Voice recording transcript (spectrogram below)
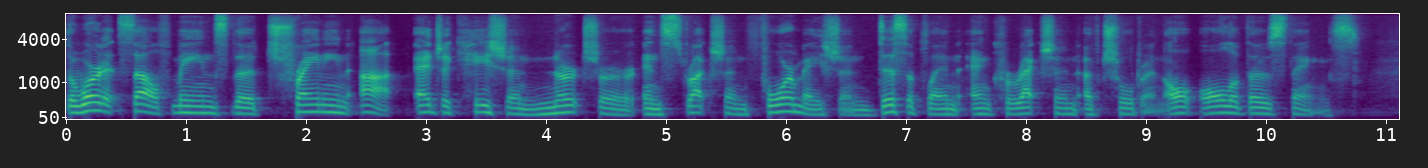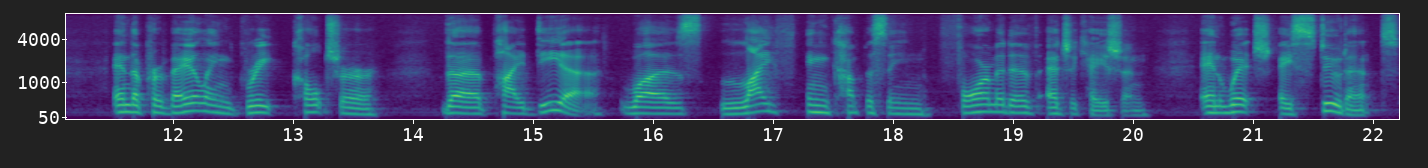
The word itself means the training up, education, nurture, instruction, formation, discipline, and correction of children, all, all of those things. In the prevailing Greek culture, the paideia was life encompassing formative education in which a student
